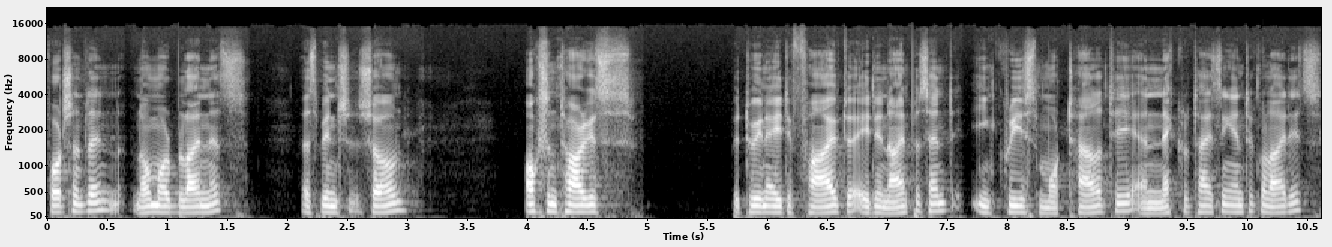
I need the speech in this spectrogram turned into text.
Fortunately, no more blindness has been sh shown. Oxygen targets between 85 to 89% increased mortality and necrotizing enterocolitis.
